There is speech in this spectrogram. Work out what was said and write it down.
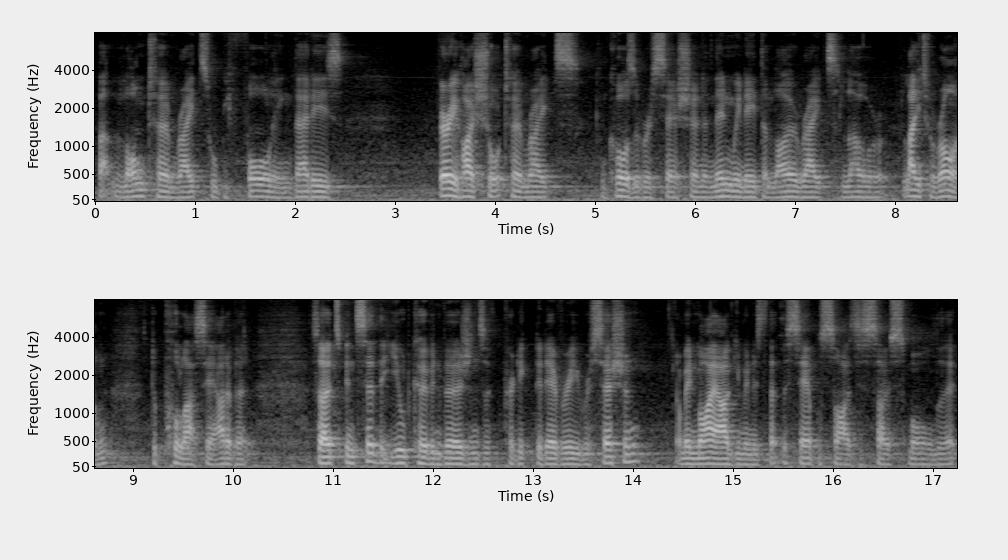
but long term rates will be falling. That is, very high short term rates can cause a recession, and then we need the low rates lower later on to pull us out of it. So it's been said that yield curve inversions have predicted every recession. I mean, my argument is that the sample size is so small that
